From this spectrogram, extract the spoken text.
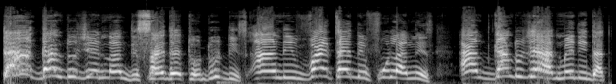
Then Ganduje now decided to do this and invited the Fulanis. And Ganduje had made it that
